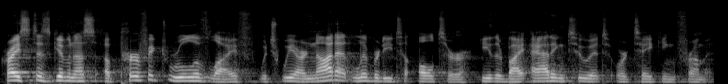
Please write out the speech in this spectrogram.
Christ has given us a perfect rule of life, which we are not at liberty to alter, either by adding to it or taking from it.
